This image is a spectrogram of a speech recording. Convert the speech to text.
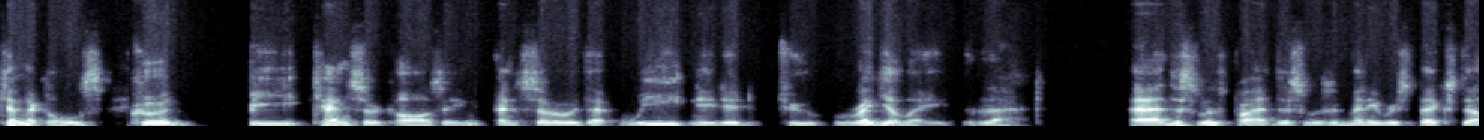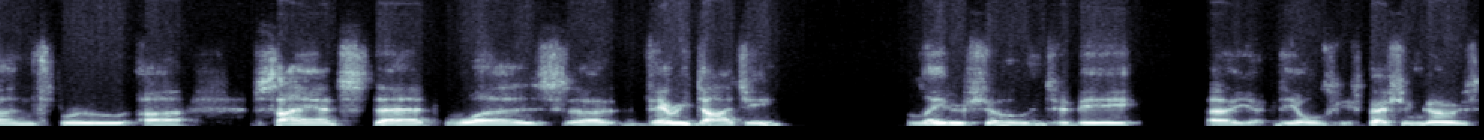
chemicals could be cancer causing, and so that we needed to regulate that. And this was this was in many respects done through uh, science that was very dodgy, later shown to be, uh, the old expression goes,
